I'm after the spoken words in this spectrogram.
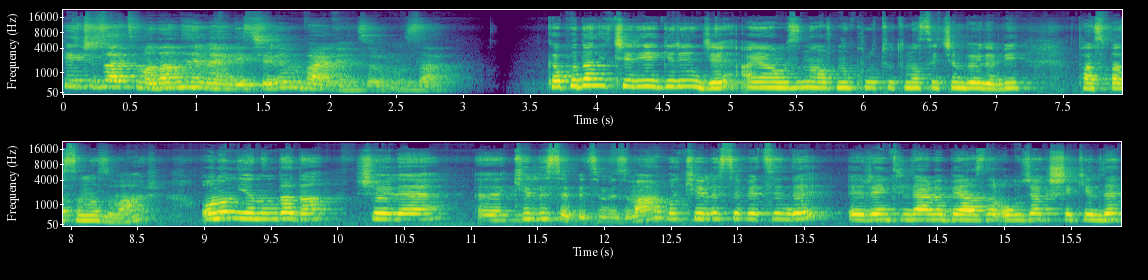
Hiç uzatmadan hemen geçelim banyo turumuza. Kapıdan içeriye girince ayağımızın altını kuru tutması için böyle bir paspasımız var. Onun yanında da şöyle e, kirli sepetimiz var. Bu kirli sepetinde e, renkliler ve beyazlar olacak şekilde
